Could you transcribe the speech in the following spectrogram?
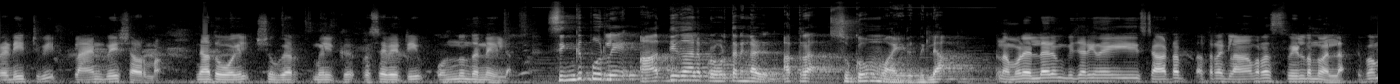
ready to be plan base shawarma. ഇതിനകത്ത് ഓയിൽ ഷുഗർ മിൽക്ക് പ്രിസർവേറ്റീവ് ഒന്നും തന്നെ ഇല്ല. സിംഗപ്പൂരിലെ ആദ്യകാല പ്രവർത്തനങ്ങൾ അത്ര സുഗമമായിരുന്നില്ല. നമ്മളെല്ലാവരും വിചാരിക്കുന്ന ഈ സ്റ്റാർട്ടപ്പ് അത്ര ഗ്ലാമറസ് ഫീൽഡൊന്നും അല്ല. ഇപ്പം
